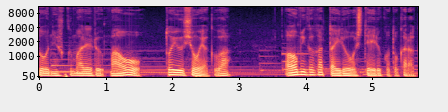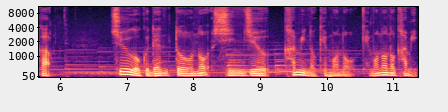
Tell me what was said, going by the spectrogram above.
湯に含まれる魔王という生薬は青みがかった色をしていることからか中国伝統の神獣神の獣獣の神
